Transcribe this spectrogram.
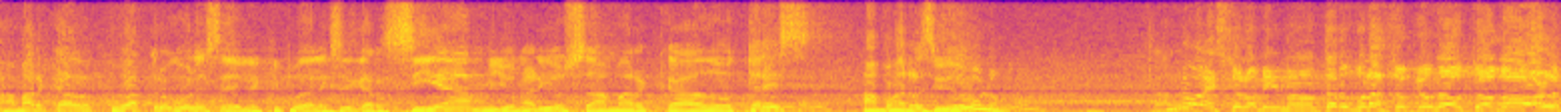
Ha marcado cuatro goles el equipo de Alexis García. Millonarios ha marcado tres. Ambos han recibido uno. No es lo mismo anotar un golazo que un autogol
